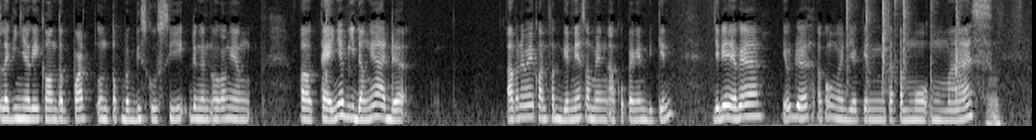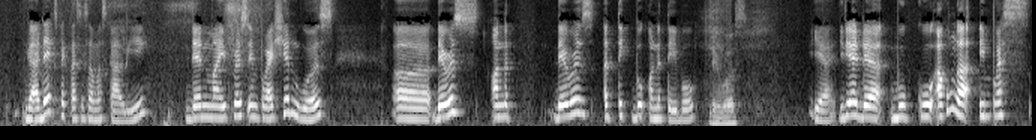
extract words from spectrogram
lagi nyari counterpart untuk berdiskusi dengan orang yang eh, kayaknya bidangnya ada apa namanya konvergennya sama yang aku pengen bikin. Jadi akhirnya ya udah aku ngajakin ketemu emas. Nggak ada ekspektasi sama sekali. Dan my first impression was uh, there was on the there was a thick book on the table. There was. Ya jadi ada buku aku nggak impress.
